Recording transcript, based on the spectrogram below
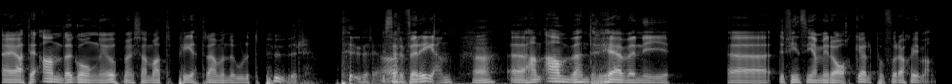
är att det är andra gången jag uppmärksammar att Peter använder ordet pur Pur, istället för ren. Ja. Eh, han använder det även i eh, Det finns inga mirakel på förra skivan.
